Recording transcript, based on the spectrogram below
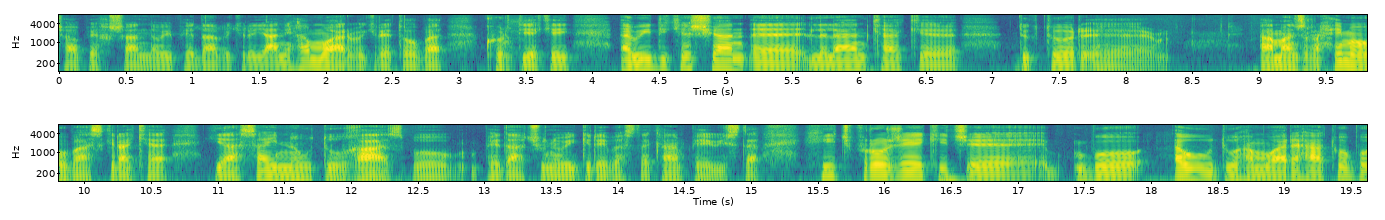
چاوپێخشاندنەوەی پێدا بکرێت یعنی هەموار بکرێتەوە بە کورتیەکەی ئەوی دیکەشیان لەلایەن کاک دکتۆر ئامانج ڕحیمەوە باسکرا کە یاسای نەوت و غاز بۆ پێداچوونەوەی گرێبەستەکان پێویستە هیچ پرۆژەیەکیچ بۆ ئەو دوو هەموارە هاتووە بۆ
